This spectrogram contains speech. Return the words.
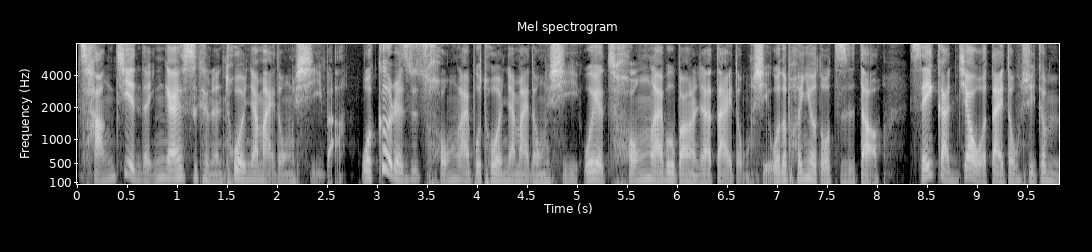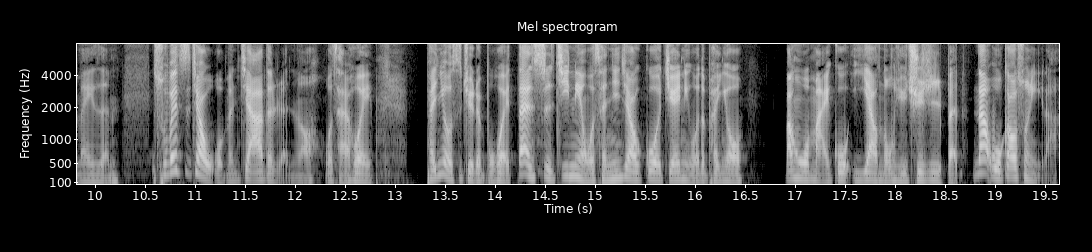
常见的应该是可能托人家买东西吧。我个人是从来不托人家买东西，我也从来不帮人家带东西。我的朋友都知道，谁敢叫我带东西，根本没人，除非是叫我们家的人哦，我才会。朋友是绝对不会，但是今年我曾经叫过 Jenny，我的朋友帮我买过一样东西去日本。那我告诉你啦，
